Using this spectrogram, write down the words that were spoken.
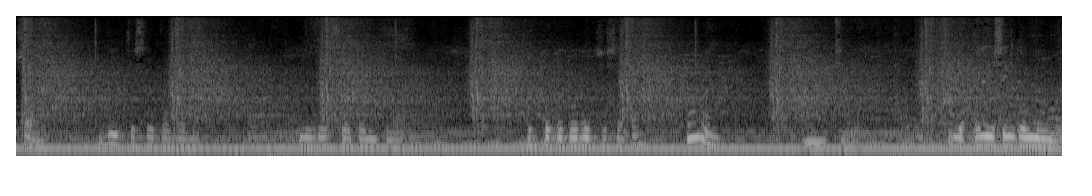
saan? Dito sa tabi. Dito sa second floor. ko tutulog sa second Oo. Hmm, sige. Ayusin ko muna.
